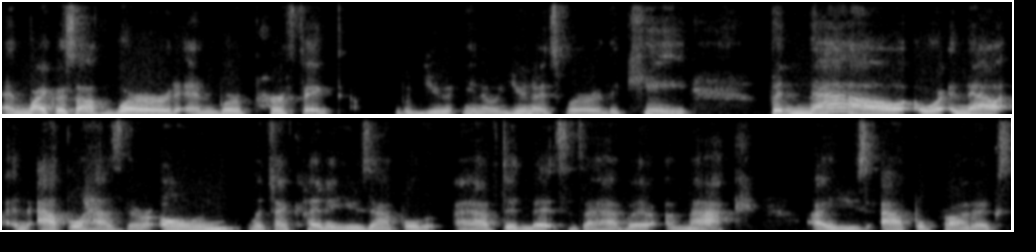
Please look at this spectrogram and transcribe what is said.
And Microsoft Word and Word Perfect, you you know, units were the key. But now, or now, and Apple has their own, which I kind of use Apple. I have to admit, since I have a, a Mac, I use Apple products,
